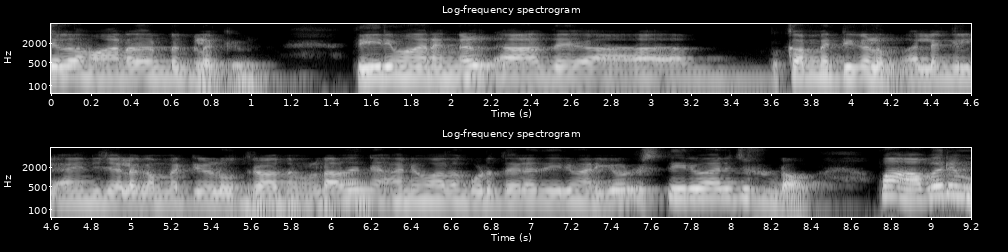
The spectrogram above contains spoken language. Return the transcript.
ചില മാനദണ്ഡങ്ങളൊക്കെ ഉണ്ട്. തീരുമാനങ്ങൾ അത് കമ്മിറ്റികളും അല്ലെങ്കിൽ അതിന് ചില കമ്മിറ്റികളും ഉത്തരവാദിത്തങ്ങളുണ്ട് അതിന് അനുവാദം കൊടുത്തതിലെ തീരുമാനിക്കും. പക്ഷെ തീരുമാനിച്ചിട്ടുണ്ടാവും. അപ്പോൾ അവരും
